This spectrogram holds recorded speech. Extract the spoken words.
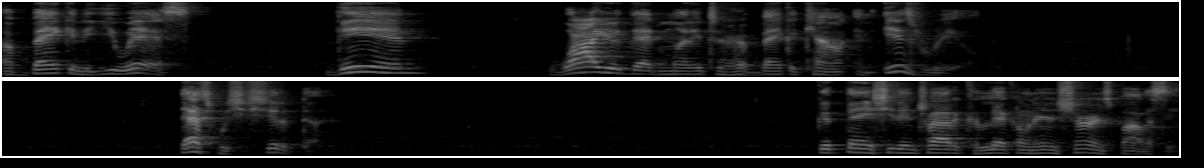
a bank in the US, then wired that money to her bank account in Israel. That's what she should have done. Good thing she didn't try to collect on the insurance policy.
